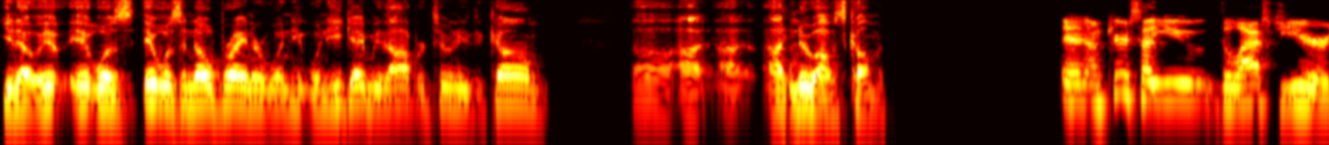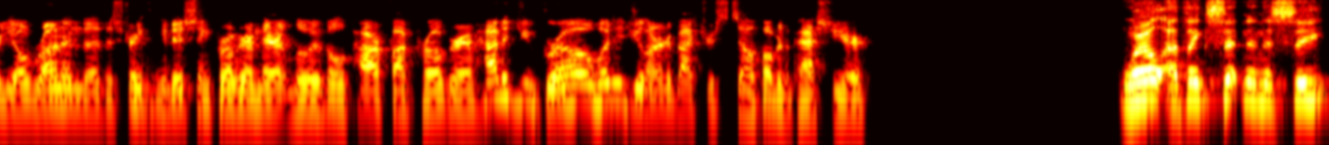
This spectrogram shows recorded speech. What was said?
you know, it, it was it was a no brainer when he when he gave me the opportunity to come. Uh, I, I, I knew I was coming. And I'm curious how you the last year, you know, running the the strength and conditioning program there at Louisville, the Power Five program. How did you grow? What did you learn about yourself over the past year? Well, I think sitting in this seat,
